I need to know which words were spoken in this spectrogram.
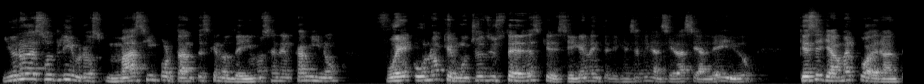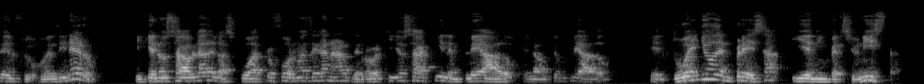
Y uno de esos libros más importantes que nos leímos en el camino fue uno que muchos de ustedes que siguen la inteligencia financiera se han leído, que se llama El cuadrante del flujo del dinero y que nos habla de las cuatro formas de ganar de Robert Kiyosaki, el empleado, el autoempleado, el dueño de empresa y el inversionista.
